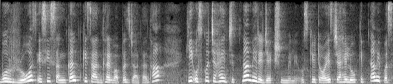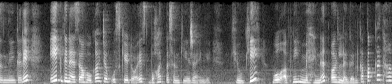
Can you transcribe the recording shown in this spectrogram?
वो रोज़ इसी संकल्प के साथ घर वापस जाता था कि उसको चाहे जितना भी रिजेक्शन मिले, उसके टॉयज़ चाहे लोग कितना भी पसंद नहीं करें, एक दिन ऐसा होगा जब उसके टॉयज़ बहुत पसंद किए जाएँगे, क्योंकि वो अपनी मेहनत और लगन का पक्का था।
